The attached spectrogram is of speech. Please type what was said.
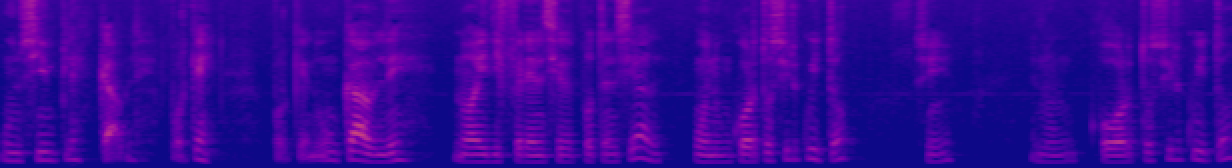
un simple cable. ¿Por qué? Porque en un cable no hay diferencia de potencial. O en un cortocircuito, ¿sí? En un cortocircuito,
